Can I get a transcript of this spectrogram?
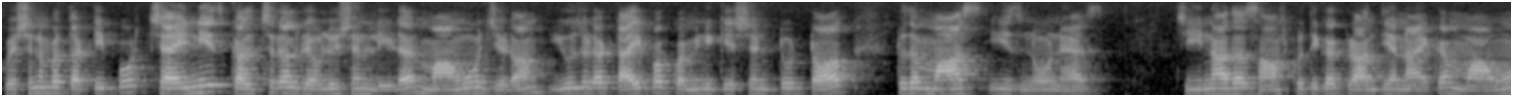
Question number 34. Chinese cultural revolution leader Mao Zedong used a type of communication to talk to the mass is known as ಚೀನಾದ ಸಾಂಸ್ಕೃತಿಕ ಕ್ರಾಂತಿಯ ನಾಯಕ ಮಾವು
